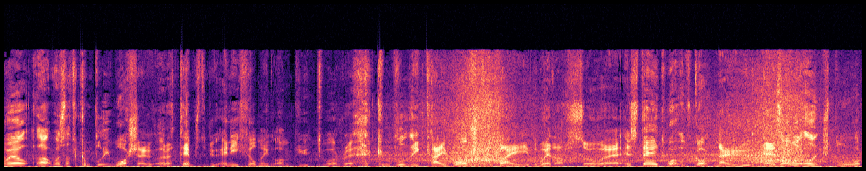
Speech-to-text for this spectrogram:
Well, that was a complete washout. Our attempts to do any filming on Bute were uh, completely kiboshed by the weather. So uh, instead, what we've got now is a little explore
